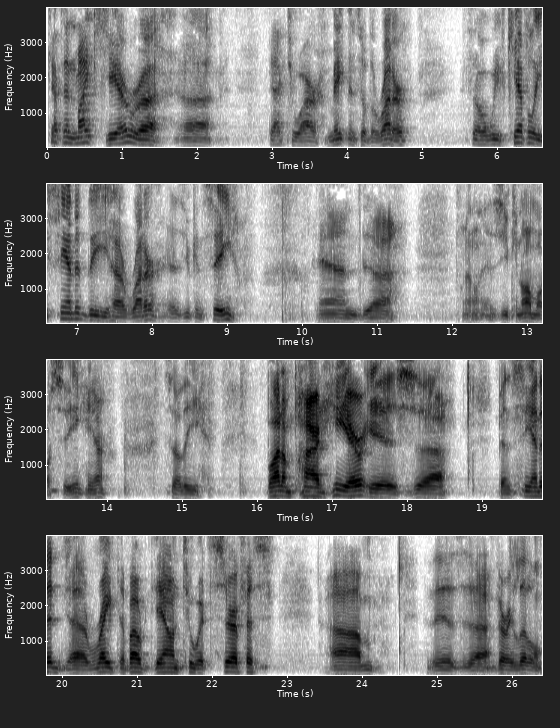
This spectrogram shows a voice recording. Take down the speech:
Captain Mike here, uh, uh, back to our maintenance of the rudder. So we've carefully sanded the uh, rudder, as you can see, and uh, well, as you can almost see here. So the bottom part here is uh, been sanded uh, right about down to its surface. Um, there's very little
